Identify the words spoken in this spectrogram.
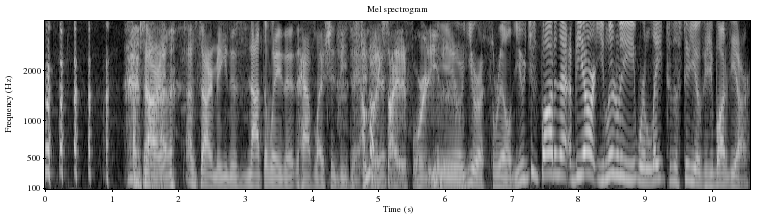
I'm sorry. I'm sorry, Miggy. This is not the way that Half Life should be described. I'm not excited for it either. You you are thrilled. You just bought in that VR. You literally were late to the studio because you bought VR.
